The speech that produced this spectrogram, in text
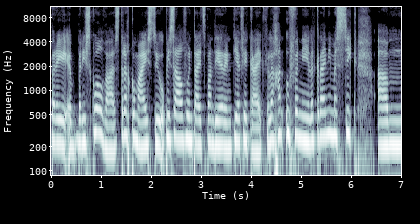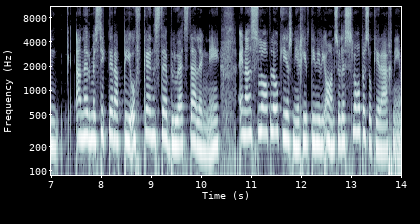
by die, by die skool was, terugkom huis toe op die selfoon tyd spandeer en TV kyk. Hulle gaan oefen nie, hulle kry nie musiek, um ander musiekterapie of kunste blootstelling nie. En dan slaap hulle ook eers 9:00 10:00 die aand. So hulle slaap is ook nie reg nie.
